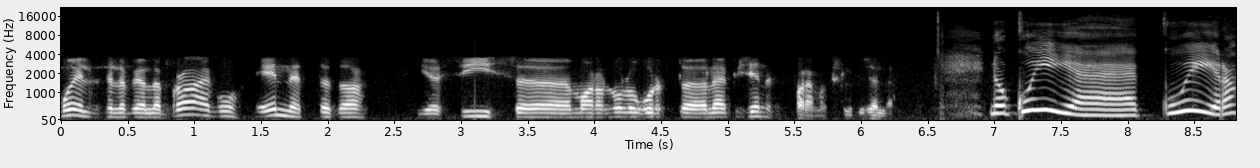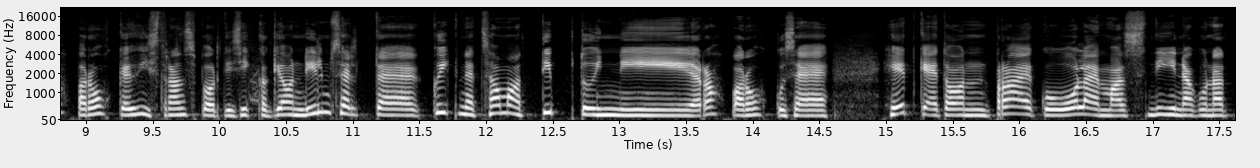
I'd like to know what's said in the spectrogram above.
mõelda selle peale praegu, ennetada ja siis äh, ma arvan, olukord äh, läheb iseenesest paremaks läbi selle no kui, kui rahvarohke ühistranspordis ikkagi on, ilmselt kõik needsamad tipptunni rahvarohkuse hetked on praegu olemas nii, nagu nad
